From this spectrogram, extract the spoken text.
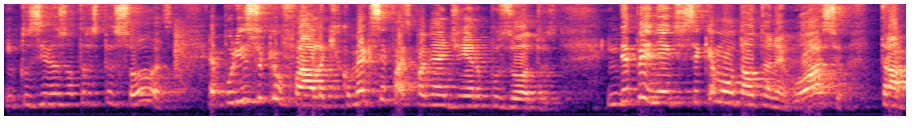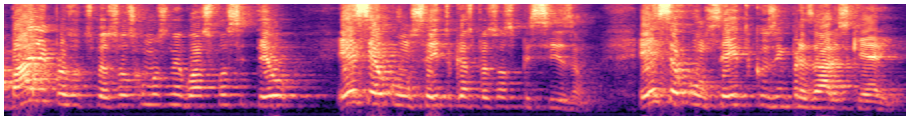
inclusive as outras pessoas. É por isso que eu falo que como é que você faz para ganhar dinheiro para os outros? Independente, se você quer montar o teu negócio, trabalhe para as outras pessoas como se o negócio fosse teu. Esse é o conceito que as pessoas precisam. Esse é o conceito que os empresários querem.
